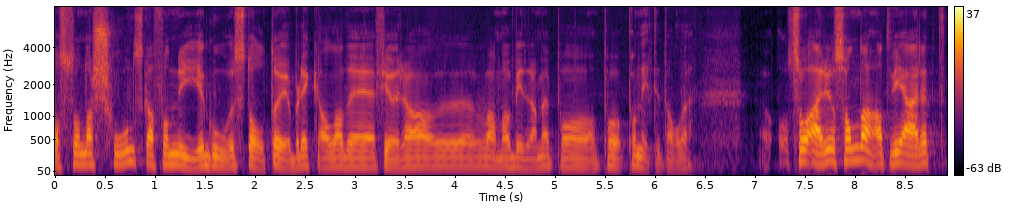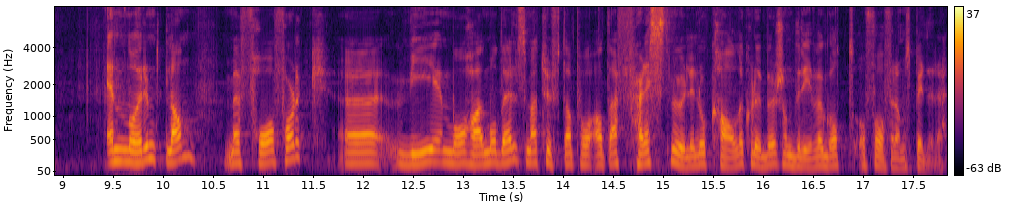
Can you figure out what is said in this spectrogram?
også nasjon skal få nye, gode, stolte øyeblikk à la det Fjøra var med å bidra med på, på, på 90-tallet. Så er det jo sånn da, at vi er et enormt land med få folk. Eh, vi må ha en modell som er tufta på at det er flest mulig lokale klubber som driver godt og får fram spillere.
